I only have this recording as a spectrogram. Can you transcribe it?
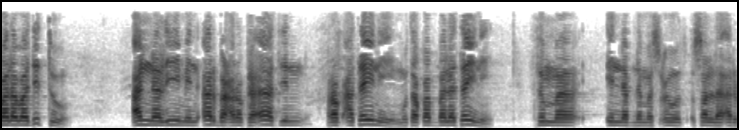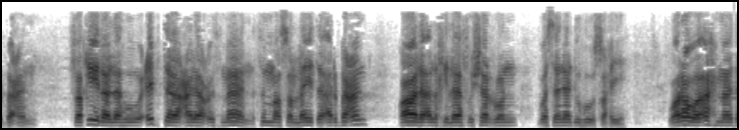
فلوددت anna li min arba' raka'atin rak'ataini mutaqabbalataini thumma إن ابن مسعود صلى أربعا فقيل له عبت على عثمان ثم صليت أربعا قال الخلاف شر وسنده صحيح. وروى أحمد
